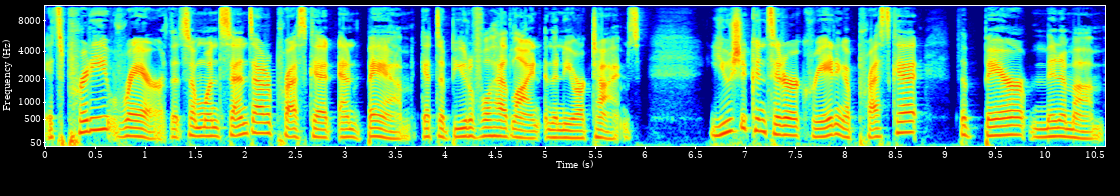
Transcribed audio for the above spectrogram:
It's pretty rare that someone sends out a press kit and bam, gets a beautiful headline in the New York Times. You should consider creating a press kit the bare minimum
